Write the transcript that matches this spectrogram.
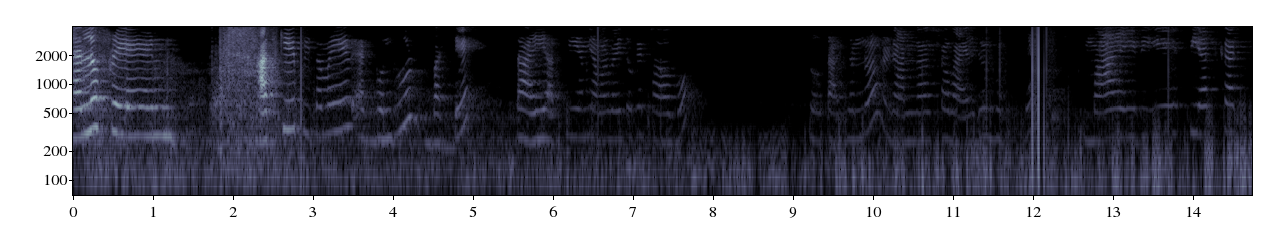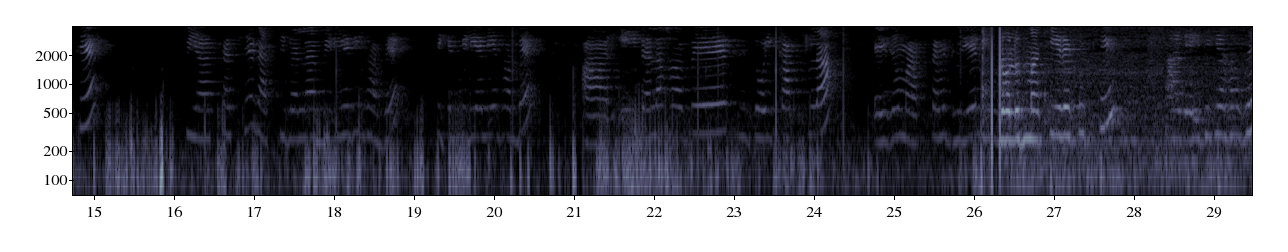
হ্যালো ফ্রেন্ডস আজকে প্রীতমের এক বন্ধুর বার্থডে তাই আজকে আমি আমার বাড়িতে ওকে খাওয়াবো। তো তার জন্য রান্নার সব আয়োজন হচ্ছে। মা এদিকে পেঁয়াজ কাটছে। পেঁয়াজ কাটছে, রাত্রিবেলা বিরিয়ানি হবে চিকেন বিরিয়ানি হবে, আর এই বেলা হবে দই কাতলা। এই যে মাছটা আমি ধুয়ে হলুদ মাখিয়ে রেখেছি আর এইদিকে হবে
